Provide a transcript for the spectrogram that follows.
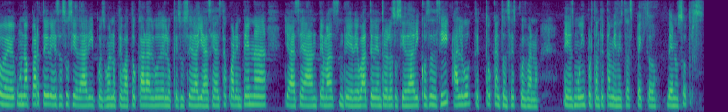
eh, una parte de esa sociedad y pues bueno, te va a tocar algo de lo que suceda, ya sea esta cuarentena, ya sean temas de debate dentro de la sociedad y cosas así, algo te toca. Entonces, pues bueno, es muy importante también este aspecto de nosotros.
